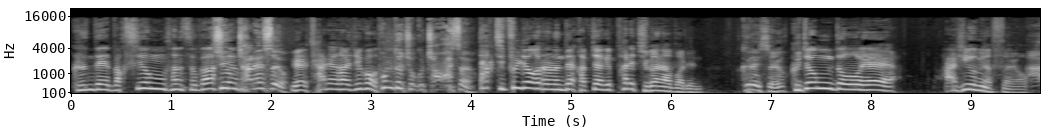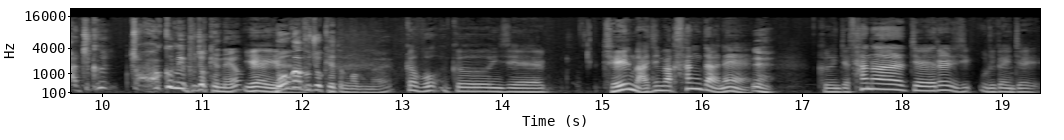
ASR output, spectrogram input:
그런데 막 수영 선수가 수영 잘했어요. 예, 잘해가지고 폼도 좋고 좋았어요. 딱 짚으려고 그러는데 갑자기 팔이 쥐가 나버린 그랬어요? 그 정도의 아쉬움이었어요. 아주 그 조금이 부족했네요. 예, 예. 뭐가 부족했던 건가요? 그러니까 뭐 그 이제 제일 마지막 상단에 예. 그 이제 산화제를 우리가 이제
